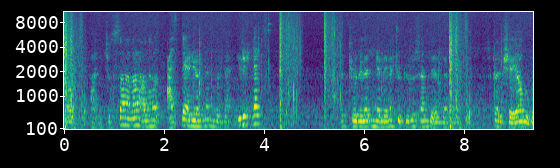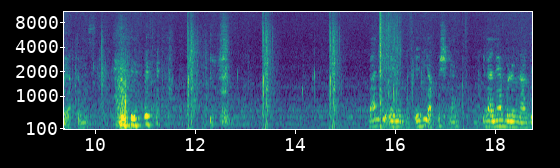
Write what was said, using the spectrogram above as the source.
Ya lan çıksana lan adamı hasta ediyorsun lan burada. Yürü git lan. Sen köylülerin yemeğine çöküyorsun sen de evlerine yapıyorsun. Süper bir şey ya bu bu yaptığımız. Bence evi, evi yapmışken ilerleyen bölümlerde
